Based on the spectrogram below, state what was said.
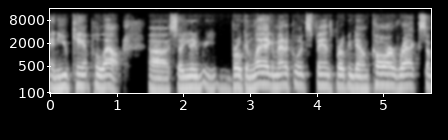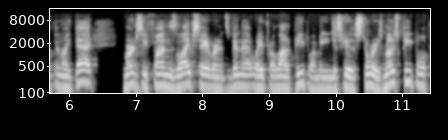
and you can't pull out. Uh, so you know, broken leg, medical expense, broken down car, wreck, something like that. Emergency funds, lifesaver, and it's been that way for a lot of people. I mean, you just hear the stories. Most people,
